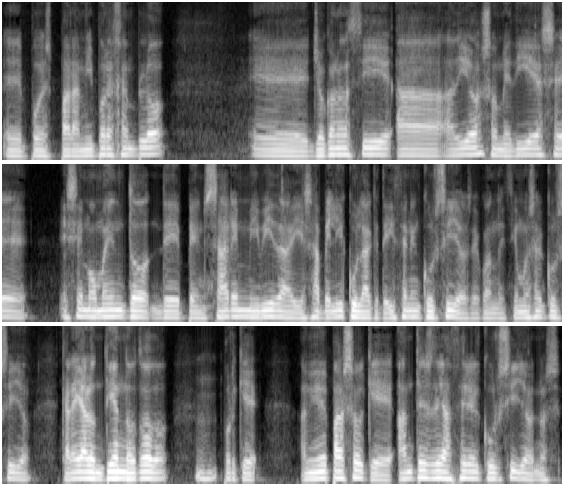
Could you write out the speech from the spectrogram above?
Eh, pues para mí, por ejemplo, eh, yo conocí a, Dios o me di ese, ese momento de pensar en mi vida y esa película que te dicen en cursillos, de cuando hicimos el cursillo, que ahora ya lo entiendo todo, porque a mí me pasó que antes de hacer el cursillo, no sé,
